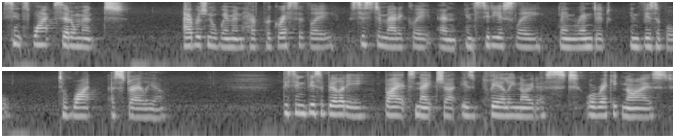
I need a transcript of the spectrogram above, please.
Since white settlement, Aboriginal women have progressively, systematically, and insidiously been rendered invisible to white Australia. This invisibility, by its nature, is barely noticed or recognised,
